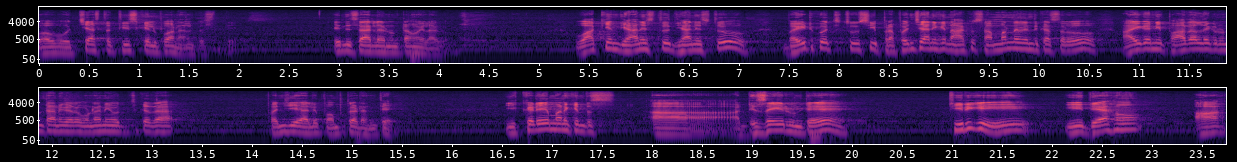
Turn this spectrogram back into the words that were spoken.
బాబు వచ్చేస్తా తీసుకెళ్ళిపో అని అనిపిస్తుంది. ఎన్నిసార్లు అని ఉంటాము ఇలాగో. వాక్యం ధ్యానిస్తూ ధ్యానిస్తూ బయటకు వచ్చి చూసి ప్రపంచానికి నాకు సంబంధం ఎందుకు అసలు? హాయిగా నీ పాదాల దగ్గర ఉంటాను కదా ఉండనే వచ్చు కదా. పని చేయాలి పంపుతాడు అంతే. ఇక్కడే మనకింత డిజైర్ ఉంటే తిరిగి ఈ దేహం ఆ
